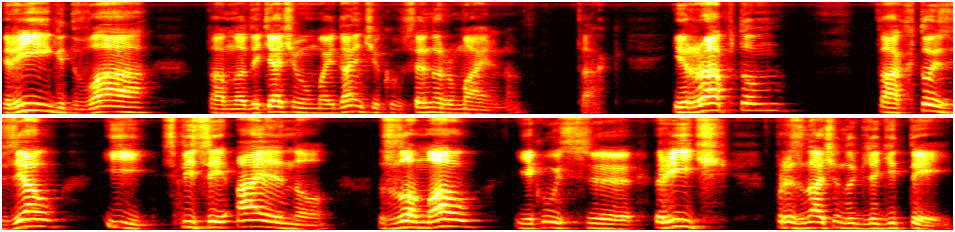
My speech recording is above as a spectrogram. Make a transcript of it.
Рік, два, там на дитячому майданчику все нормально. Так. І раптом так, хтось взяв і спеціально зламав якусь е, річ, призначену для дітей.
